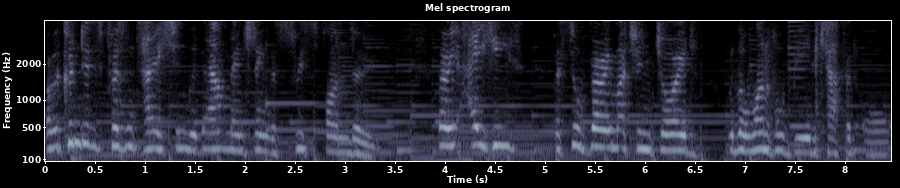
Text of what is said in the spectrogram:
But we couldn't do this presentation without mentioning the Swiss fondue. Very 80s, but still very much enjoyed with a wonderful beer to cap it all.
